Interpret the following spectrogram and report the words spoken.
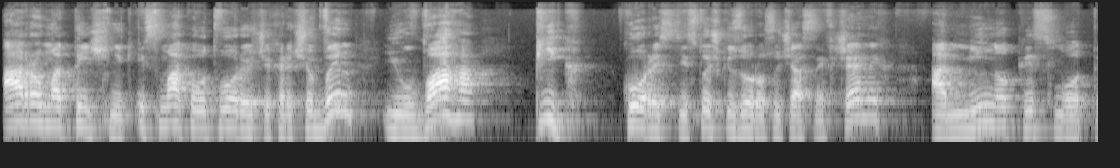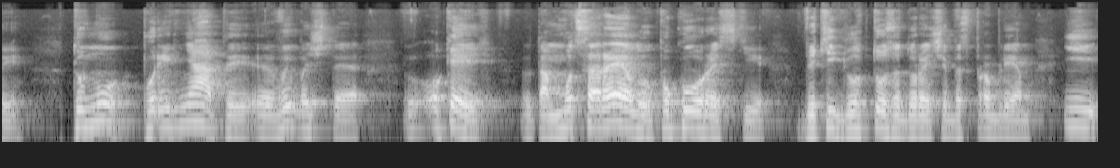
ароматичних і смакоутворюючих речовин, і увага, пік користі з точки зору сучасних вчених амінокислоти. Тому порівняти, е, вибачте, окей, там моцарелу по користі, в якій лактоза, до речі, без проблем, і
